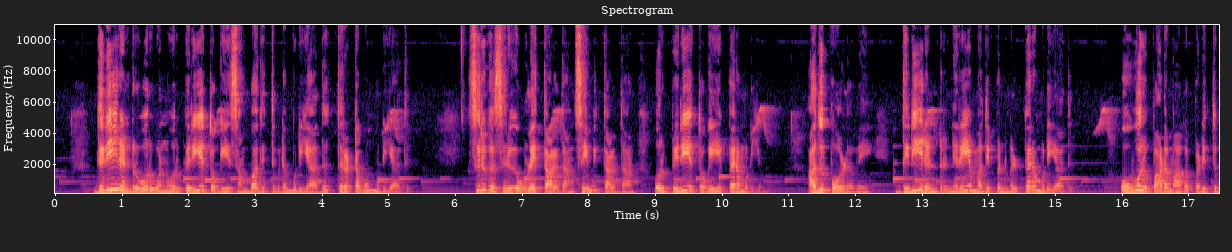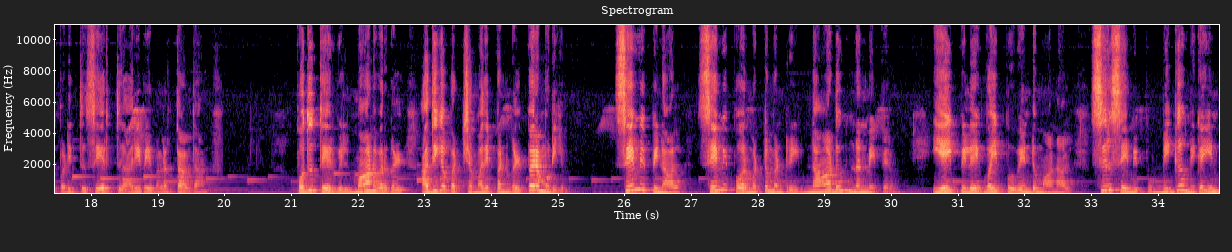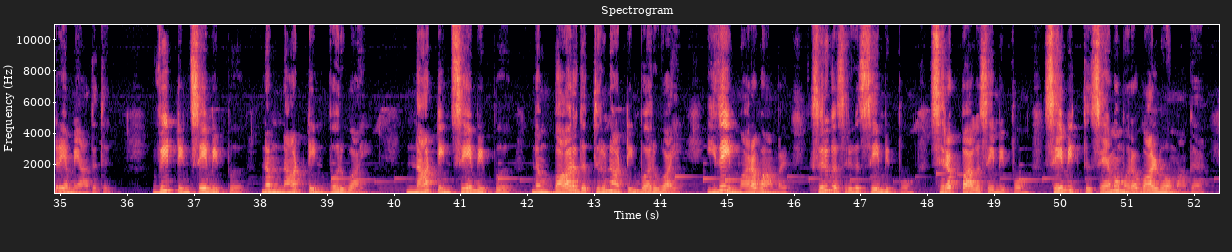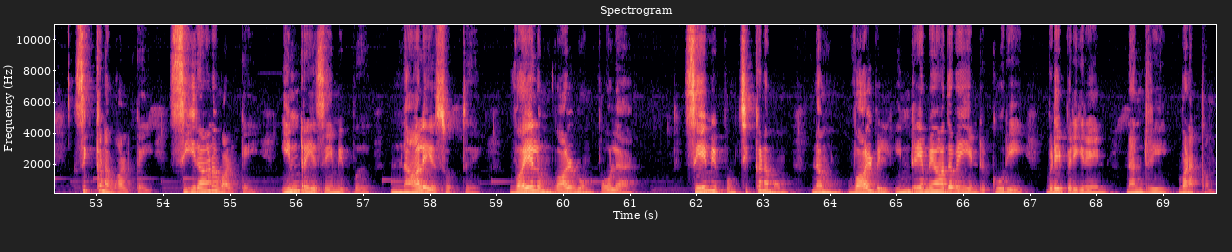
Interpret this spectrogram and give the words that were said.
திடீரென்று ஒருவன் ஒரு பெரிய தொகையை சம்பாதித்து விட முடியாது திரட்டவும் முடியாது. சிறுக சிறுக உழைத்தால்தான் சேமித்தால்தான் ஒரு பெரிய தொகையை பெற முடியும். அதுபோலவே திடீரென்று நிறைய மதிப்பெண்கள் பெற முடியாது. ஒவ்வொரு பாடமாக படித்து படித்து சேர்த்து அறிவை வளர்த்தால்தான் பொது தேர்வில் மாணவர்கள் அதிகபட்ச மதிப்பெண்கள் பெற முடியும். சேமிப்பினால் சேமிப்போர் மட்டுமன்றி நாடும் நன்மை பெறும். ஏய்ப்பிலே வைப்பு வேண்டுமானால் சிறு சேமிப்பு மிக மிக இன்றியமையாதது. வீட்டின் சேமிப்பு நம் நாட்டின் வருவாய். நாட்டின் சேமிப்பு நம் பாரத திருநாட்டின் வருவாய். இதை மறவாமல் சிறுக சிறுக சேமிப்போம் சிறப்பாக சேமிப்போம் சேமித்து சேமமுற வாழ்வோமாக. சிக்கன வாழ்க்கை சீரான வாழ்க்கை இன்றைய சேமிப்பு நாளைய சொத்து வயலும் வாழ்வும் போல. சேமிப்பும் சிக்கனமும் நம் வாழ்வில் இன்றியமையாதவை என்று கூறி விடைபெறுகிறேன். நன்றி வணக்கம்.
